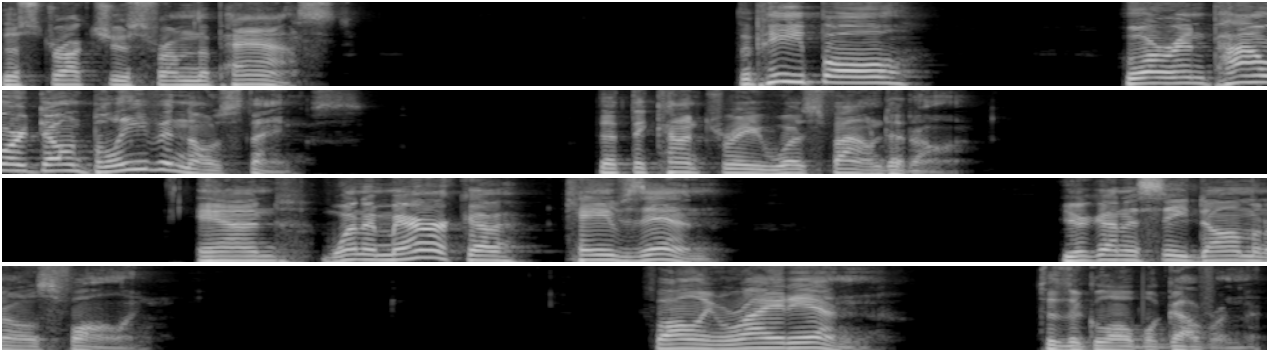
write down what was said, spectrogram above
the structures from the past. The people who are in power don't believe in those things that the country was founded on. And when America caves in, you're going to see dominoes falling, falling right in to the global government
